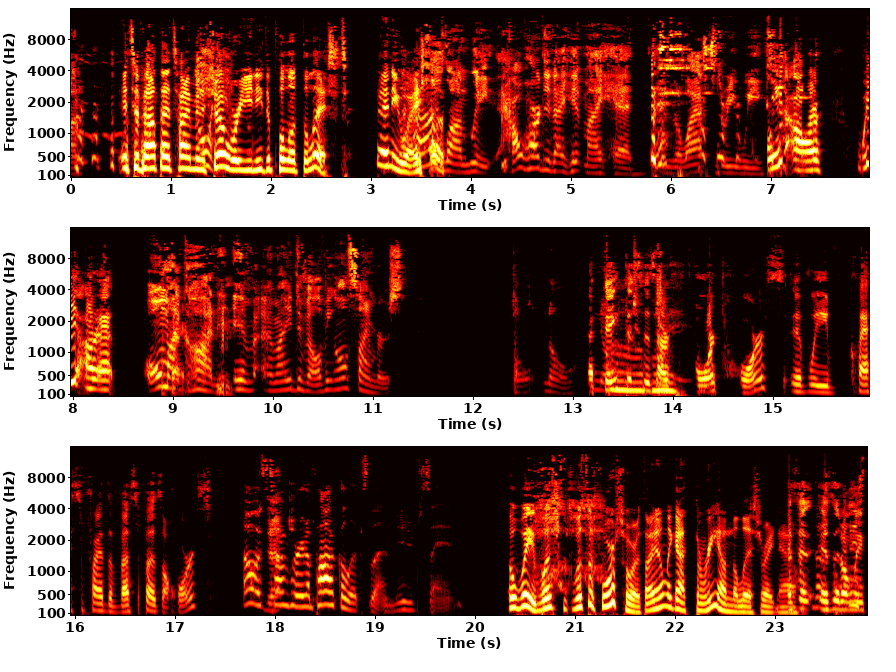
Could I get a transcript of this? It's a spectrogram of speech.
on. It's about that time in the Oh. show where you need to pull up the list. Anyway, Hold on. Wait. How hard did I hit my head in the last three weeks? We are we are at Oh my Sorry. god! Am, am I developing Alzheimer's? Don't know. I No. think this Oh, is our fourth horse if we classify the Vespa as a horse. Oh, it's time for an apocalypse then, you're saying. oh wait, what's what's the fourth horse? I only got three on the list right now. Is it, is it only This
